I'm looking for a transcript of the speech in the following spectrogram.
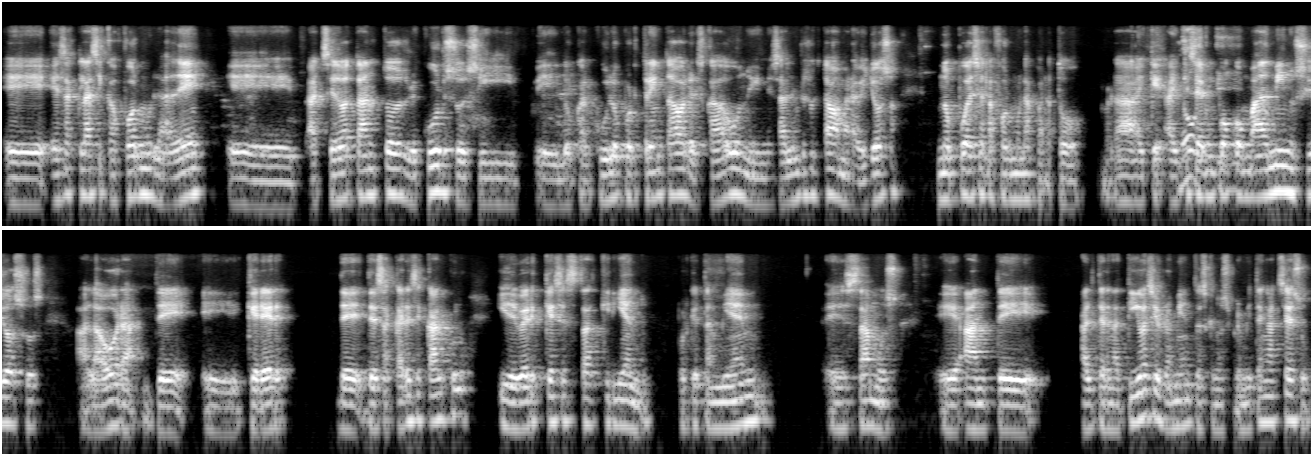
Eh, esa clásica fórmula de eh, accedo a tantos recursos y, lo calculo por 30 dólares cada uno y me sale un resultado maravilloso, no puede ser la fórmula para todo, ¿verdad? Hay que, hay que ser un poco más minuciosos a la hora de eh, querer, de, de, sacar ese cálculo y de ver qué se está adquiriendo, porque también estamos ante alternativas y herramientas que nos permiten acceso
